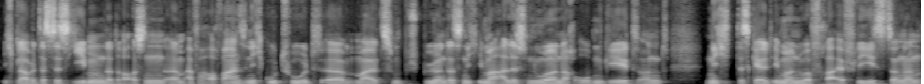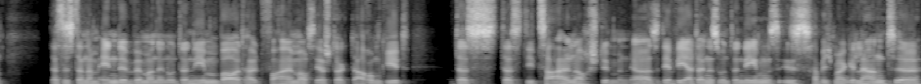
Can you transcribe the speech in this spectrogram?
ich glaube, dass das jedem da draußen ähm, einfach auch wahnsinnig gut tut, äh, mal zu spüren, dass nicht immer alles nur nach oben geht und nicht das Geld immer nur frei fließt, sondern dass es dann am Ende, wenn man ein Unternehmen baut, halt vor allem auch sehr stark darum geht, dass, dass die Zahlen auch stimmen. Ja? Also der Wert eines Unternehmens ist, habe ich mal gelernt, äh,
